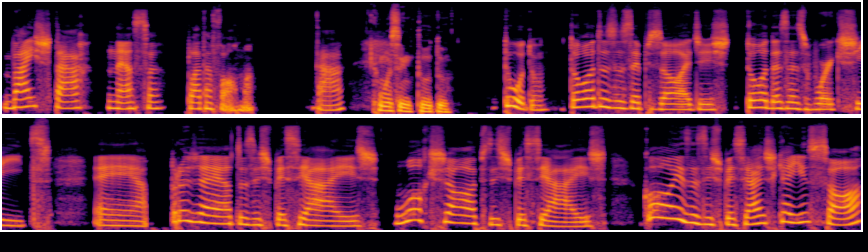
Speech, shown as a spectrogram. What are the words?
vai estar nessa plataforma, tá? Como assim tudo? Tudo, todos os episódios, todas as worksheets, é, projetos especiais, workshops especiais, coisas especiais que aí só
